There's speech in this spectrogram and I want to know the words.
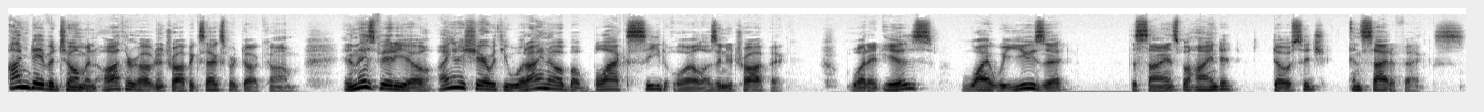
I'm David Tomen, author of nootropicsexpert.com. In this video, I'm going to share with you what I know about black seed oil as a nootropic, what it is, why we use it, the science behind it, dosage, and side effects.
